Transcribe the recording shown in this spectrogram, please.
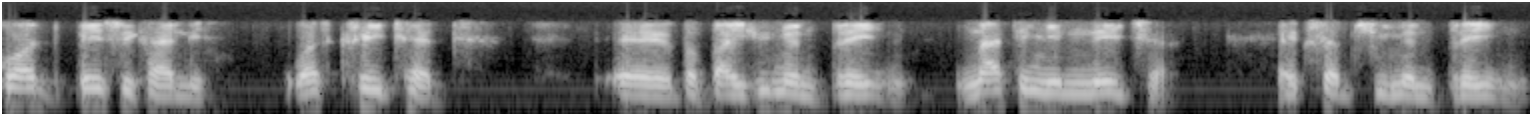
God basically was created uh, by human brain. Nothing in nature except human brain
